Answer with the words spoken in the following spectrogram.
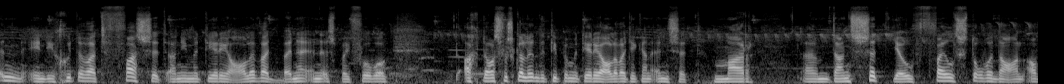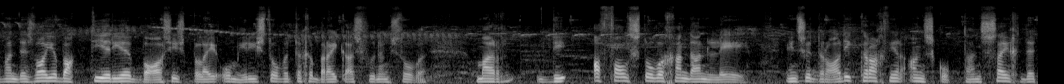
in en die goede wat vassit aan die materiale wat binne-in is byvoorbeeld ag daar's verskillende tipe materiale wat jy kan insit, maar um, dan sit jou vuil stowwe daarin af want dis waar jou bakterieë basies bly om hierdie stowwe te gebruik as voedingsstowwe. Maar die afvalstowwe gaan dan lê en sodra die krag weer aanskop, dan suig dit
